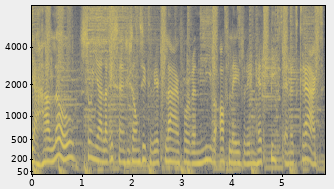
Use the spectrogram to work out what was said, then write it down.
Ja, hallo. Sonja, Larissa en Suzanne zitten weer klaar voor een nieuwe aflevering. Het piekt en het kraakt.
